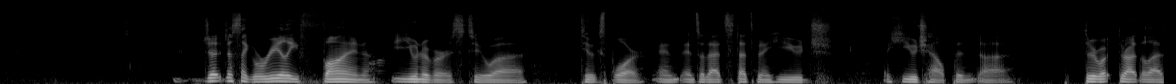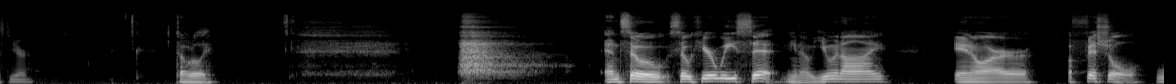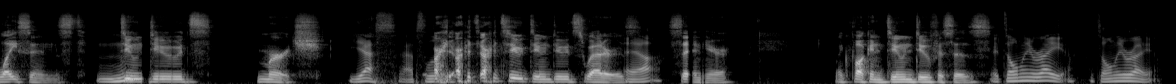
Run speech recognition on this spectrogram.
ju- just like really fun universe to uh to explore and and so that's that's been a huge a huge help in uh through throughout the last year Totally. And so so here we sit, you know, you and I in our official licensed Mhm. Dune Dudes merch. yes Our, absolutely our, our two Dune Dude sweaters yeah sitting here. Like fucking Dune doofuses. it's only right it's only right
